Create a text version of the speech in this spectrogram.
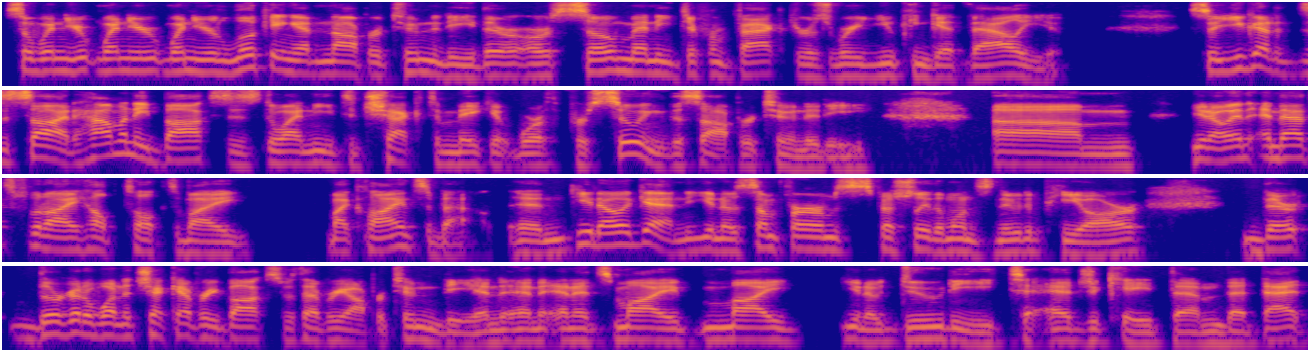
so when you're when you're when you're looking at an opportunity there are so many different factors where you can get value so you got to decide how many boxes do I need to check to make it worth pursuing this opportunity. Um, you know, and, and that's what I help talk to my my clients about. And you know, again, you know, some firms, especially the ones new to PR, they're they're going to want to check every box with every opportunity, and and and it's my my you know duty to educate them that that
